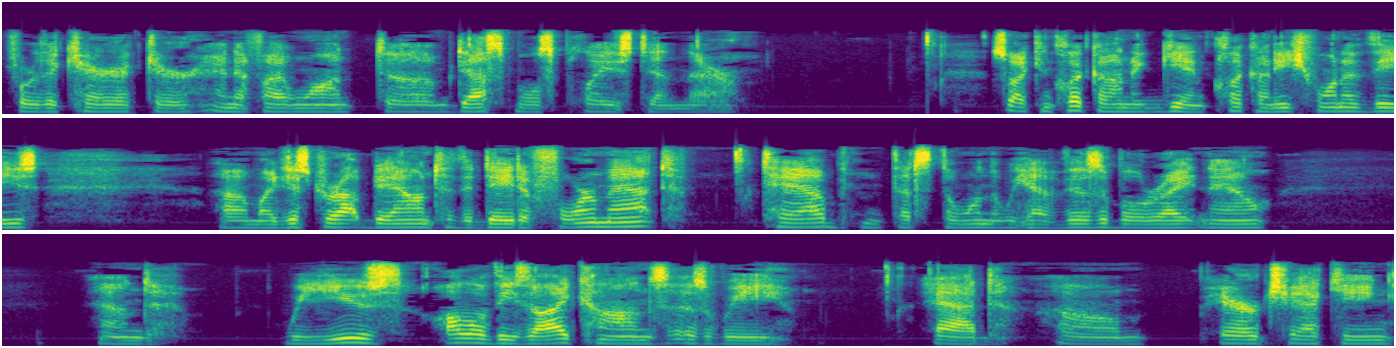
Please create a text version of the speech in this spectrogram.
for the character and if I want um, decimals placed in there. So I can click on, again, click on each one of these. Um, I just drop down to the data format tab. That's the one that we have visible right now. And we use all of these icons as we add um, error checking,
